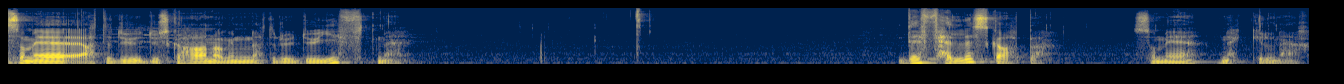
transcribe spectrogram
som er at du, du skal ha noen at du, du, er gift med. Det er fellesskapet som er nøkkelen her.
